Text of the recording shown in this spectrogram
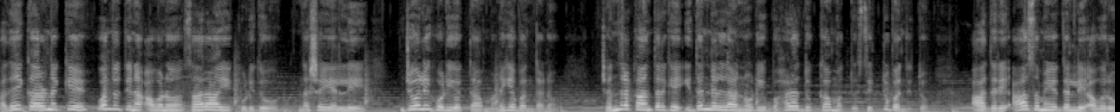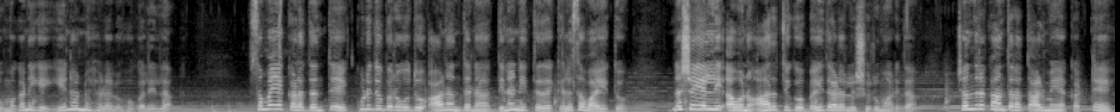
ಅದೇ ಕಾರಣಕ್ಕೆ ಒಂದು ದಿನ ಅವನು ಸಾರಾಯಿ ಕುಡಿದು ನಶೆಯಲ್ಲಿ ಜೋಲಿ ಹೊಡೆಯುತ್ತಾ ಮನೆಗೆ ಬಂದನು. ಚಂದ್ರಕಾಂತರಿಗೆ ಇದನ್ನೆಲ್ಲ ನೋಡಿ ಬಹಳ ದುಃಖ ಮತ್ತು ಸಿಟ್ಟು ಬಂದಿತು ಆದರೆ ಆ ಸಮಯದಲ್ಲಿ ಅವರು ಮಗನಿಗೆ ಏನನ್ನು ಹೇಳಲು ಹೋಗಲಿಲ್ಲ. ಸಮಯ ಕಳೆದಂತೆ ಕುಡಿದು ಬರುವುದು ಆನಂದನ ದಿನನಿತ್ಯದ ಕೆಲಸವಾಯಿತು. ನಶೆಯಲ್ಲಿ ಅವನು ಆರತಿಗೂ ಬೈದಾಡಲು ಶುರು ಮಾಡಿದ. ಚಂದ್ರಕಾಂತರ ತಾಳ್ಮೆಯ ಕಟ್ಟೆ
